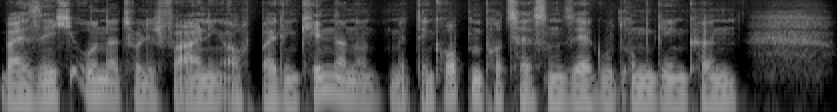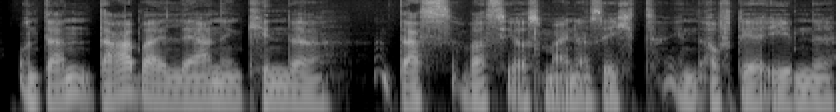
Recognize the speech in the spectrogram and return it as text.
bei sich und natürlich vor allen Dingen auch bei den Kindern und mit den Gruppenprozessen sehr gut umgehen können. Und dann dabei lernen Kinder das, was sie aus meiner Sicht in, auf der Ebene,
